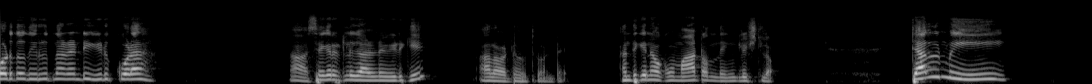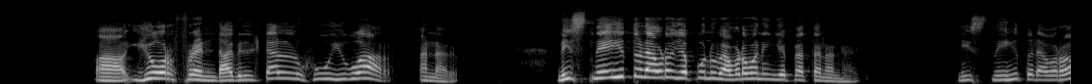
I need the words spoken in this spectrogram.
ఓడితో తిరుగుతున్నాడంటే వీడికి కూడా సిగరెట్లు కాలడం వీడికి అలవాటు అవుతూ ఉంటాయి. అందుకని ఒక మాట ఉంది ఇంగ్లీష్లో. Tell me your friend I will tell who you are అన్నారు. నీ స్నేహితుడు ఎవడో చెప్పు నువ్వు ఎవడవో నేను చెప్పేస్తాను అన్నాడు. నీ స్నేహితుడు ఎవరో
